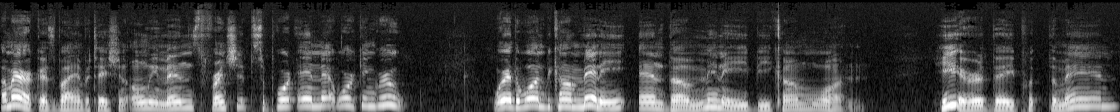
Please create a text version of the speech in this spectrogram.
America's by invitation only men's friendship, support, and networking group. Where the one become many and the many become one. Here they put the man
